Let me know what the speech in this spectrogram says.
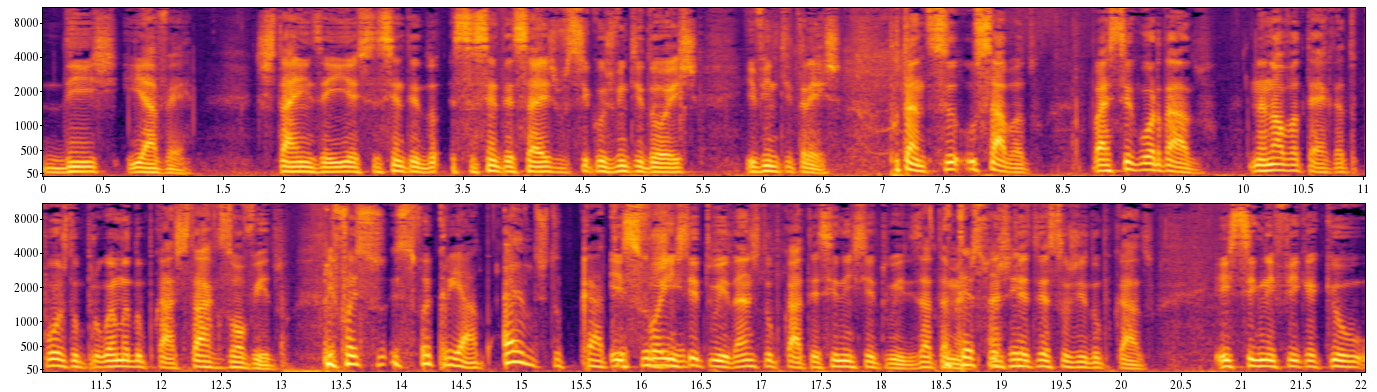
diz Yahvé está em Isaías 62, 66, versículos 22 e 23. Portanto, se o sábado vai ser guardado na nova terra depois do problema do pecado estar resolvido. E foi, isso foi criado antes do pecado ter isso surgido. Isso foi instituído antes do pecado ter sido instituído, exatamente. Antes de ter surgido o pecado. Isto significa que o,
